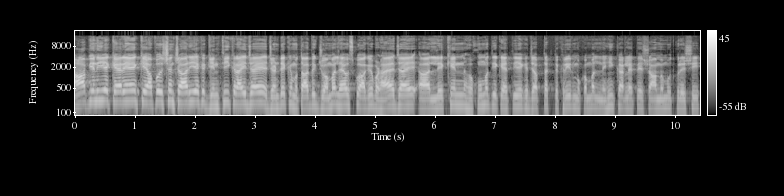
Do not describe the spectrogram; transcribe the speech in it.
आप यानी ये कह रहे हैं कि अपोजिशन चाह रही है कि गिनती कराई जाए एजेंडे के मुताबिक जो अमल है उसको आगे बढ़ाया जाए आ, लेकिन हुकूमत ये कहती है कि जब तक तकरीर मुकम्मल नहीं कर लेते शाह महमूद कुरेशी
